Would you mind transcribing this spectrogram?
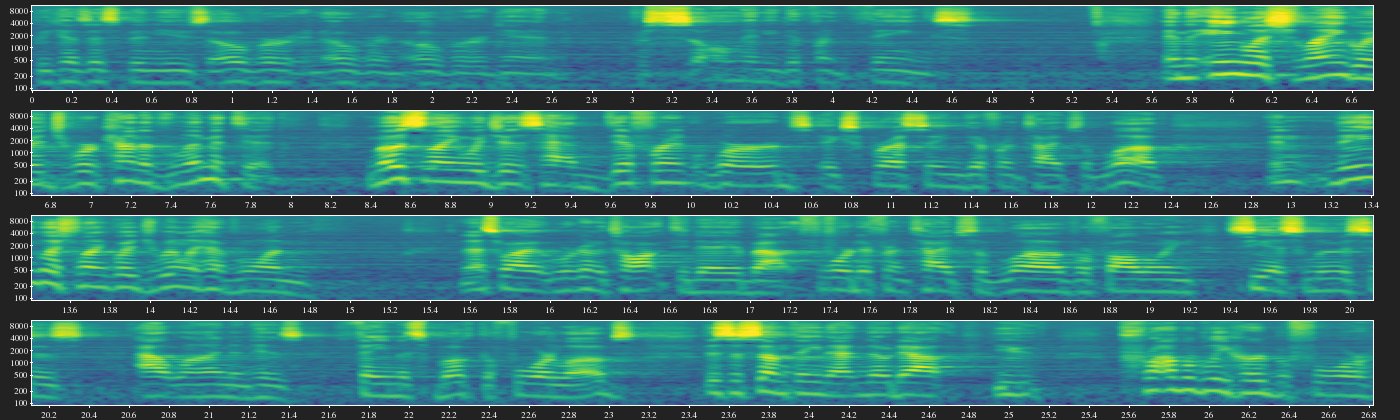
because it's been used over and over and over again for so many different things. In the English language, we're kind of limited. Most languages have different words expressing different types of love. In the English language, we only have one. And that's why we're going to talk today about four different types of love. We're following C.S. Lewis's outline in his famous book, The Four Loves. This is something that no doubt you probably heard before,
